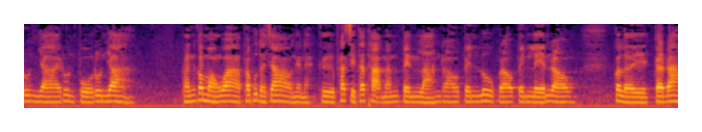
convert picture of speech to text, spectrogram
รุ่นยาย รุ่นปู่รุ่นย่าพันก็มองว่าพระพุทธเจ้าเนี่ยนะคือพระสิทธัตถานั้นเป็นหลานเราเป็นลูกเราเป็นเหลนเรา ก็เลยกระด้าง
